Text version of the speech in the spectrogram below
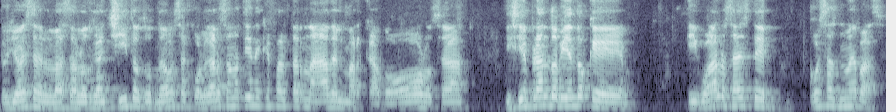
pues yo hasta, hasta los ganchitos donde vamos a colgar, o sea, no tiene que faltar nada, el marcador, o sea, y siempre ando viendo que igual, o sea, este, cosas nuevas,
